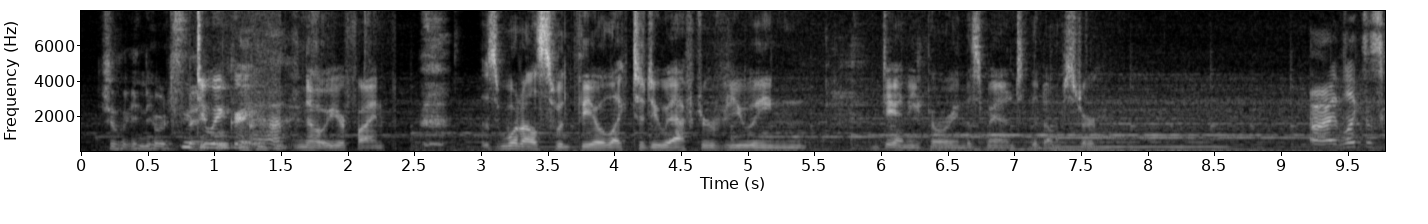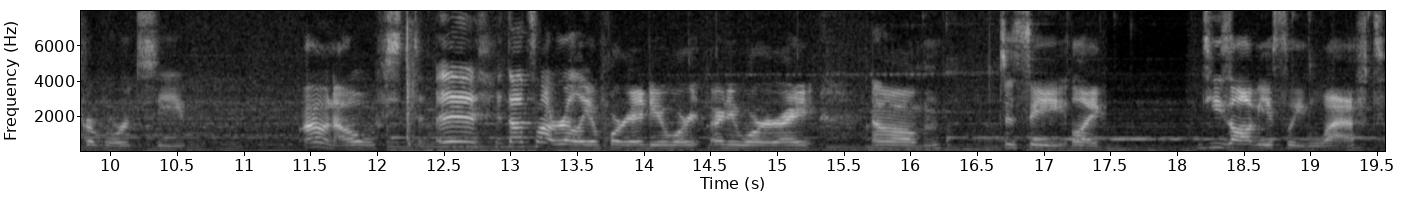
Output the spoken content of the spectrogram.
Julian, you were saying. You're doing great. No, you're fine. So what else would Theo like to do after viewing Danny throwing this man into the dumpster? I'd like to scrub forward see. I don't know. Eh, that's not really important anymore. Anymore, right? Um, to see like he's obviously left.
